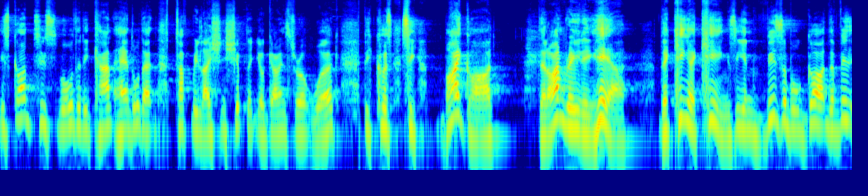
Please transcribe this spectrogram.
Is God too small that He can't handle that tough relationship that you're going through at work? Because, see, my God that I'm reading here the King of Kings, the invisible God, the vi-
